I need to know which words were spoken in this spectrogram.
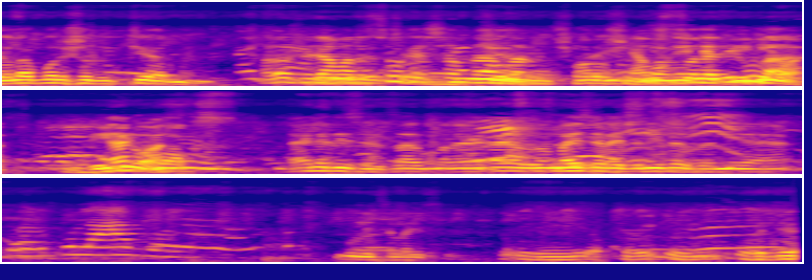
জেলা পরিষদের চেয়ারম্যান। সরাসরি আমাদের চোখের সামনে আমার সরাসরি। এবং এটা ভিডিও ভিডিও আছে। দিয়েছেন স্যার মানে একজন বাইসে বাইসে নিতেছে নিয়ে। গুলি চালাইছে। এই আপনার ওই যে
